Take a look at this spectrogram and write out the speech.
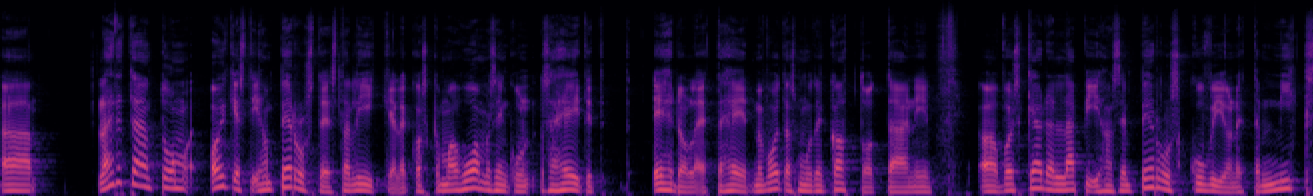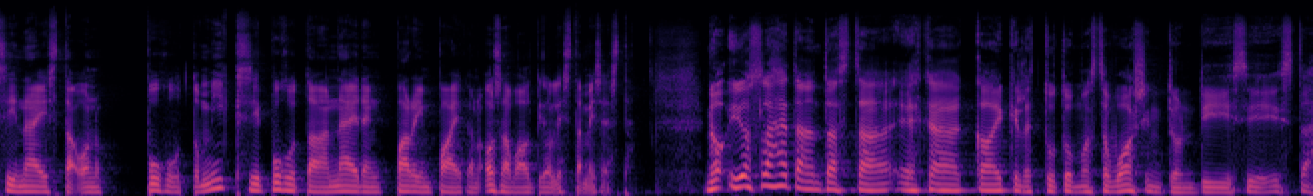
Ää, lähdetään tuo oikeasti ihan perusteista liikkeelle, koska mä huomasin, kun sä heitit ehdolle, että hei, me voitaisiin muuten katsoa tämä, niin voisi käydä läpi ihan sen peruskuvion, että miksi näistä on puhuttu? Miksi puhutaan näiden parin paikan osavaltiollistamisesta? No jos lähdetään tästä ehkä kaikille tutumasta Washington DCstä,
